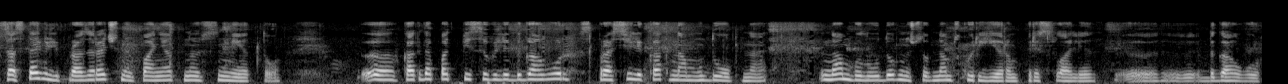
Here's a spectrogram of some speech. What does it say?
составили прозрачную, понятную смету. Э, когда подписывали договор, спросили, как нам удобно нам было удобно, чтобы нам с курьером прислали э, договор.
